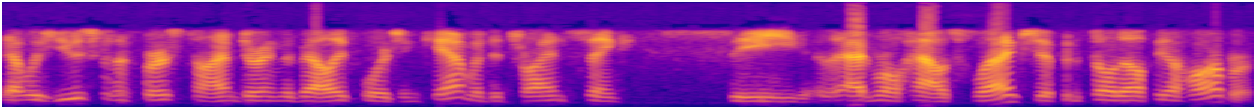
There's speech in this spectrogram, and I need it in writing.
that was used for the first time during the Valley Forge encampment to try and sink the Admiral Howe's flagship in Philadelphia Harbor.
